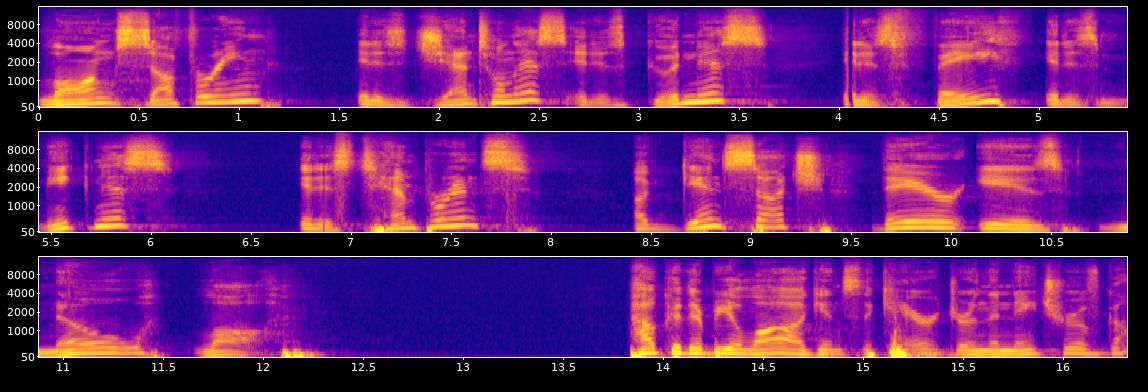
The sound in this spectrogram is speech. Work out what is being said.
long suffering, it is gentleness, it is goodness, it is faith, it is meekness, it is temperance. Against such, there is no law. How could there be a law against the character and the nature of God?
